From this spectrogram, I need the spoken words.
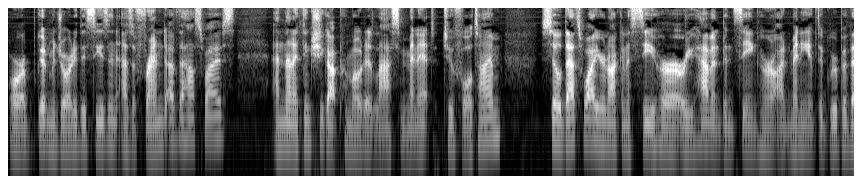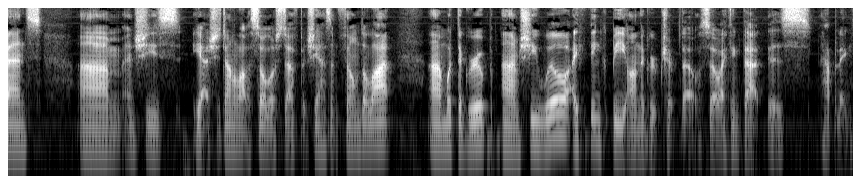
or a good majority of the season as a friend of the housewives and then I think she got promoted last minute to full time. So that's why you're not going to see her, or you haven't been seeing her on many of the group events. Um, and she's, yeah, she's done a lot of solo stuff, but she hasn't filmed a lot um, with the group. Um, she will, I think, be on the group trip though. So I think that is happening.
